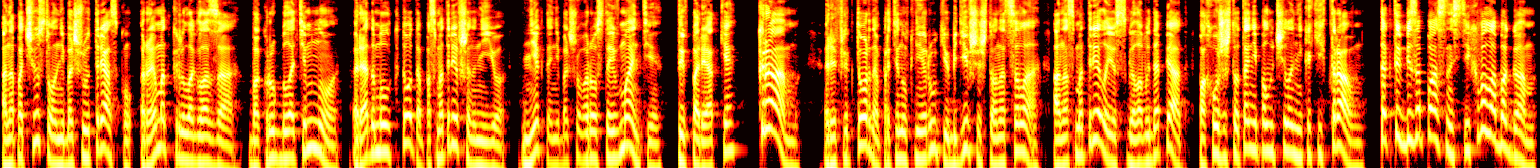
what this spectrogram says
Она почувствовала небольшую тряску. Рэм открыла глаза. Вокруг было темно. Рядом был кто-то, посмотревший на нее. Некто небольшого роста и в мантии. «Ты в порядке?» «Крам!» Рефлекторно протянув к ней руки, убедившись, что она цела, она смотрела ее с головы до пят. Похоже, что та не получила никаких травм. «Так ты в безопасности, хвала богам!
